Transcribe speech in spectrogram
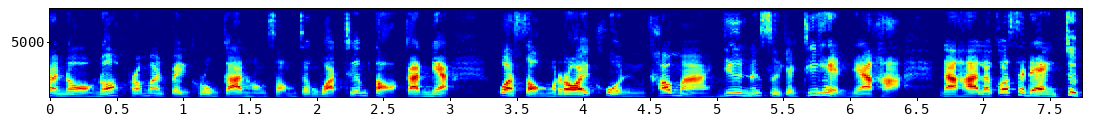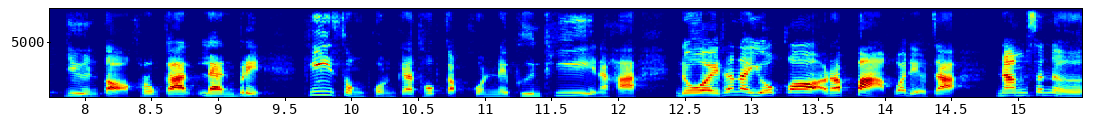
ระนองเนาะเพราะมันเป็นโครงการของสองจังหวัดเชื่อมต่อกันเนี่ยกว่า 200 คนเข้ามายื่นหนังสืออย่างที่เห็นเนี่ยค่ะนะคะ แล้วก็แสดงจุดยืนต่อโครงการแลนบริดที่ส่งผลกระทบกับคนในพื้นที่นะคะ โดยท่านนายกก็รับปากว่าเดี๋ยวจะ นำเสนอ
